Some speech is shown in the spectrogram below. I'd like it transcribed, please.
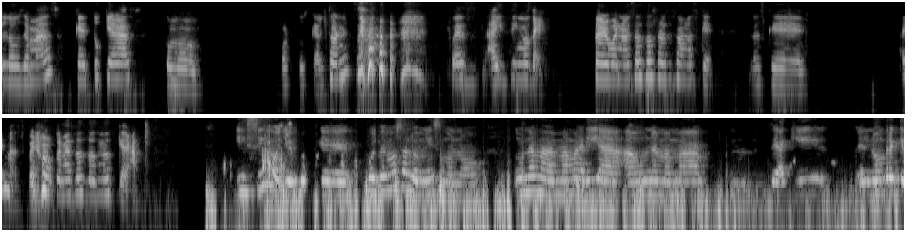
los demás, que tú quieras como por tus calzones, pues ahí sí no sé. Pero bueno, esas dos frases son las que, las que hay más, pero con esas dos nos quedamos. Y sí, oye, porque volvemos a lo mismo, ¿no? Una mamá María a una mamá de aquí, el nombre que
